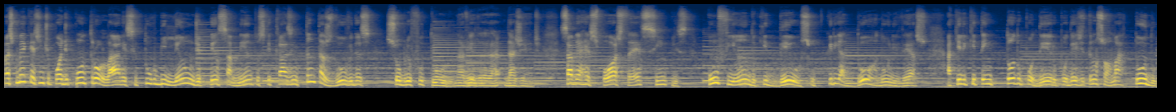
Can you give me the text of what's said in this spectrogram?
Mas como é que a gente pode controlar esse turbilhão de pensamentos que trazem tantas dúvidas sobre o futuro na vida da gente? Sabe, a resposta é simples: confiando que Deus, o Criador do universo, aquele que tem todo o poder, o poder de transformar tudo,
